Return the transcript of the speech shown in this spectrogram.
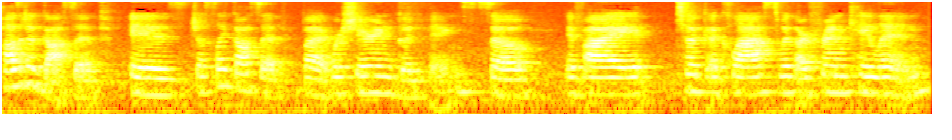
Positive gossip is just like gossip, but we're sharing good things. So if I took a class with our friend Kaylin,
